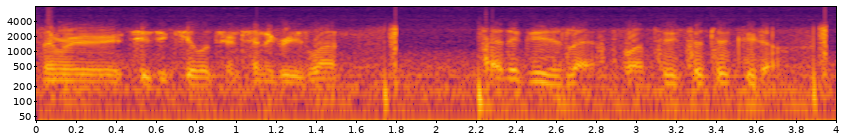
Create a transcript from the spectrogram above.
Number 22 kilo, turn 10 degrees left. 10 degrees left, 132 kilo.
